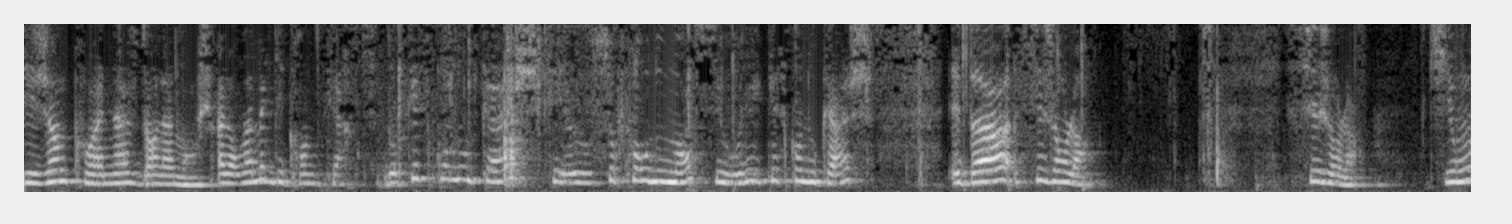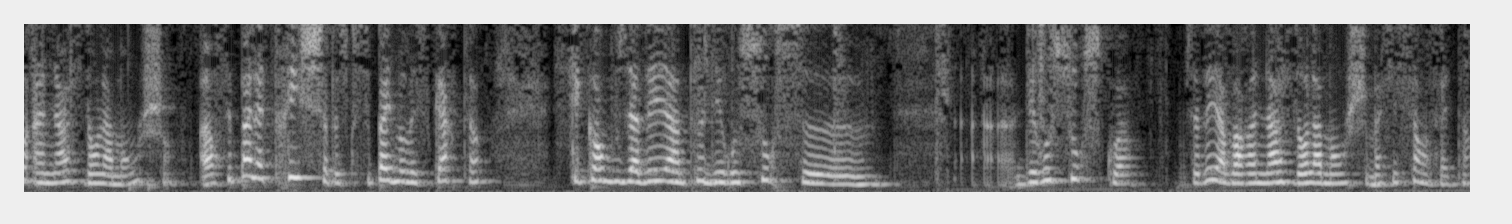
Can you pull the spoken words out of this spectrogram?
des gens qui ont un as dans la manche. Alors, on va mettre des grandes cartes. Donc, qu'est-ce qu'on nous cache? Euh, Sur quoi on nous ment, si vous voulez? Qu'est-ce qu'on nous cache? Eh ben, ces gens-là. Ces gens-là. Qui ont un as dans la manche. Alors, c'est pas la triche, parce que c'est pas une mauvaise carte. Hein. C'est quand vous avez un peu des ressources... Euh, des ressources, quoi. Vous savez, avoir un as dans la manche. Bah, c'est ça, en fait. Hein.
